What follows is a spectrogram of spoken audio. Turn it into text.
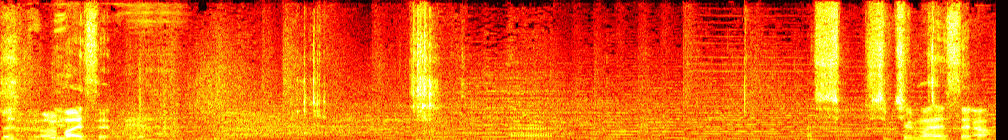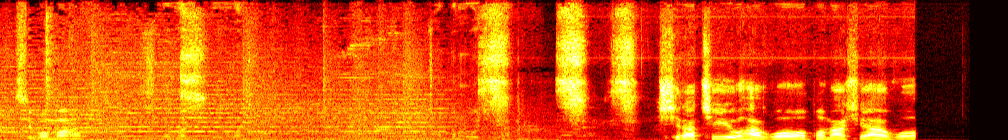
몇, 얼마 했어요? 뒤에? 아, 아 10, 17만 했어요? 15만? 15만 15만 조금 오지마 시라치유하고 버마시하고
